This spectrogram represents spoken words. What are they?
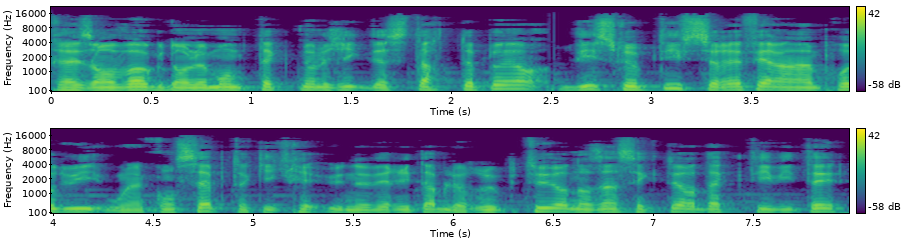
Très en vogue dans le monde technologique des start-upers, disruptif se réfère à un produit ou un concept qui crée une véritable rupture dans un secteur d'activité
